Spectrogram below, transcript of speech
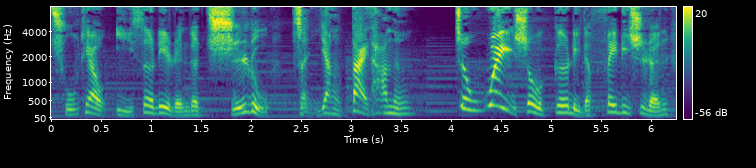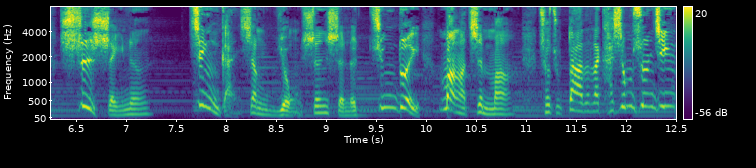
除掉以色列人的耻辱，怎样待他呢？这未受割礼的非利士人是谁呢？竟敢向永生神的军队骂阵吗？”求主大大的开启我们顺经。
